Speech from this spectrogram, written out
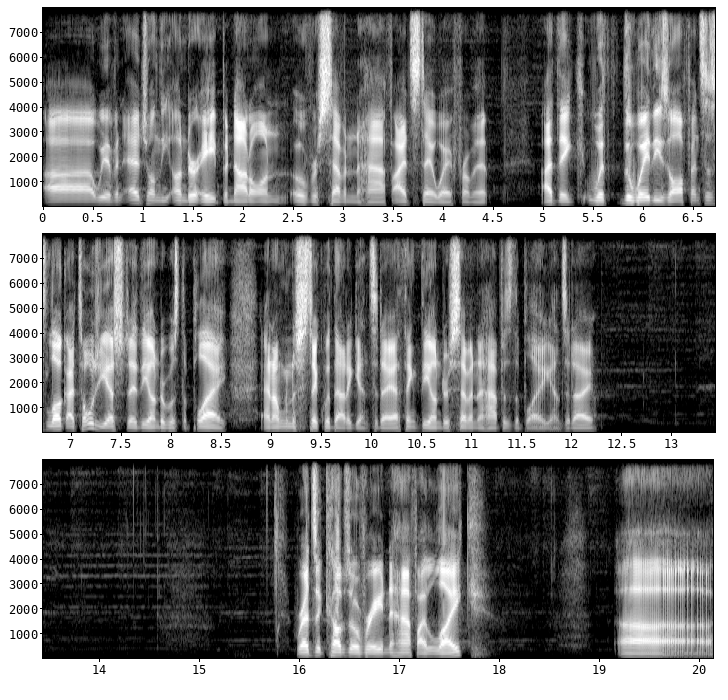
Uh, we have an edge on the under eight, but not on over seven and a half. I'd stay away from it. I think with the way these offenses look, I told you yesterday the under was the play, and I'm going to stick with that again today. I think the under seven and a half is the play again today. Reds at Cubs over eight and a half. I like. Uh,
